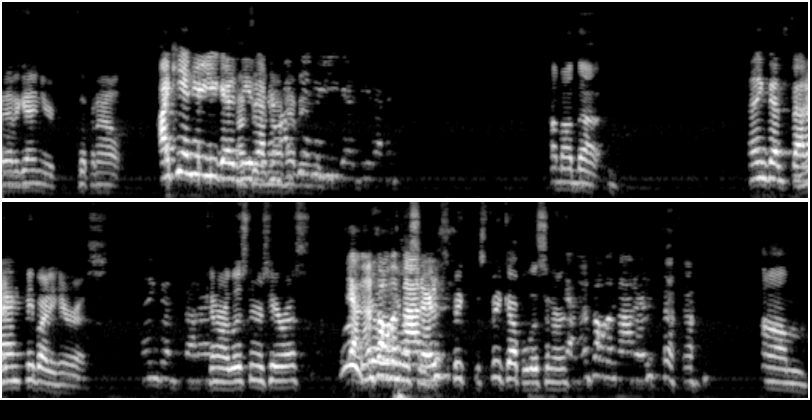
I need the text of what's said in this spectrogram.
that again. You're clipping out. I can't hear you guys After the either. not heavy. How about that? I think that's Can better. anybody hear us? I think that's better. Can our listeners hear us? Yeah, Woo, that's all that one matters. Speak, speak up, listener. Yeah, that's all that matters. Um,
